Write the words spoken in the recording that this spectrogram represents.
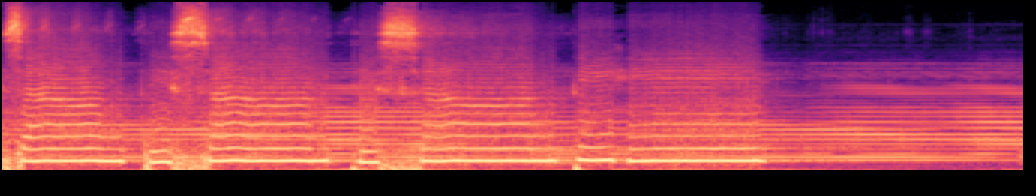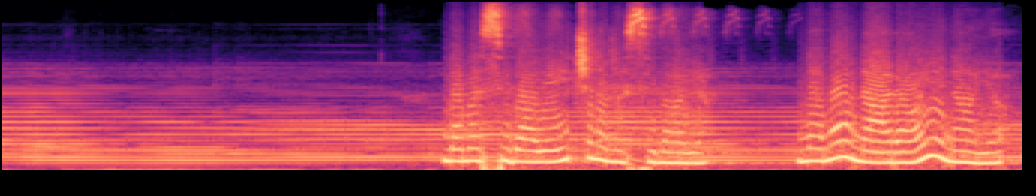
शान्ति शान्ति शान्तिः नमः शिवायै च नमः शिवाय नमो नारायणाय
